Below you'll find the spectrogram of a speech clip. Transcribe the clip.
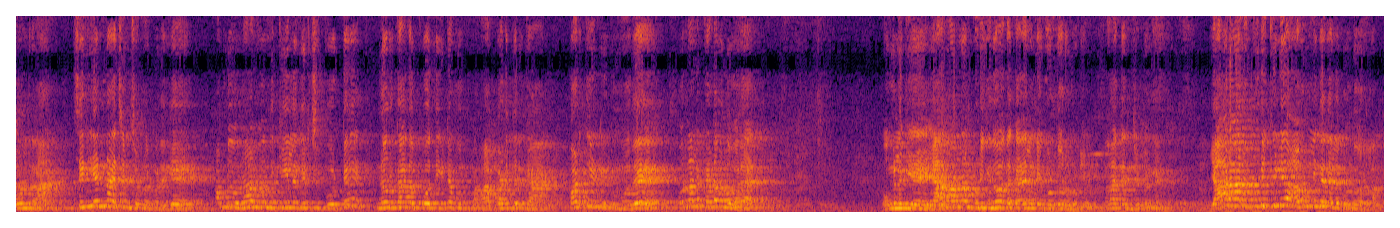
சொல்றான். சரி என்னாச்சுன்னு சொன்ன பிறகு அப்படி ஒரு நாள் வந்து கீழே விரிச்சு போட்டு இன்னொரு காதை போத்திக்கிட்டு படுத்திருக்கான். படுத்துக்கிட்டு இருக்கும்போது ஒரு நாள் கடவுள் வர உங்களுக்கு யாரெல்லாம் பிடிக்குதோ அந்த கதையில நீங்க கொண்டு வர முடியும். நல்லா தெரிஞ்சுக்கோங்க. யார் யார் பிடிக்கலையோ அவங்களையும் கதையில கொண்டு வரலாம்.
